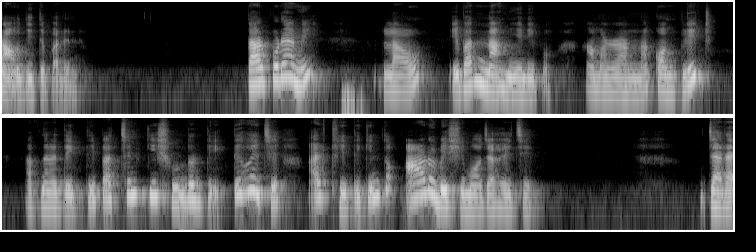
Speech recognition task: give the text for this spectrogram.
নাও দিতে পারেন। তারপরে আমি লাউ এবার নামিয়ে নিব। আমার রান্না কমপ্লিট। আপনারা দেখতেই পাচ্ছেন কি সুন্দর দেখতে হয়েছে আর খেতে কিন্তু আরও বেশি মজা হয়েছে। যারা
